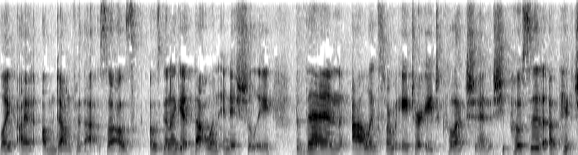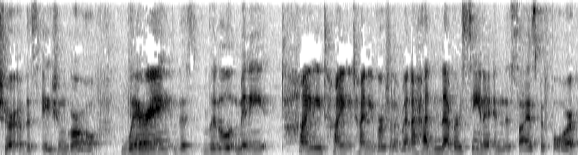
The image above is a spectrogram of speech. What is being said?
like i i'm down for that. So i was i was gonna get that one initially but then alex from hrh collection she posted a picture of this asian girl wearing this little mini tiny tiny tiny version of it and I had never seen it in this size before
